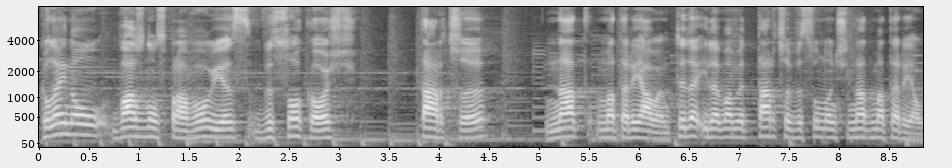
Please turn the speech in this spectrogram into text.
Kolejną ważną sprawą jest wysokość tarczy nad materiałem. Tyle, ile mamy tarczę wysunąć nad materiał.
